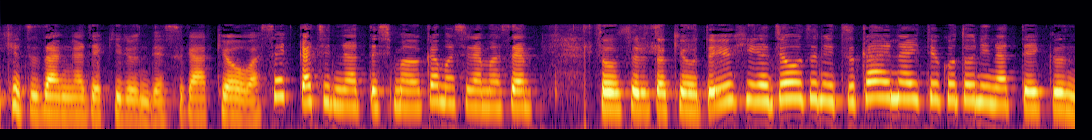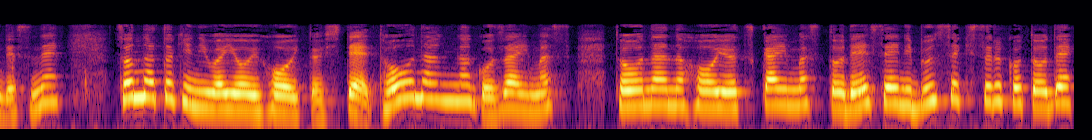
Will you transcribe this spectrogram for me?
い決断ができるんですが今日はせっかちになってしまうかもしれません。そうすると今日という日が上手に使えないということになっていくんですね。そんな時には良い方位として盗難がございます。盗難の方位を使いますと冷静に分析することで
